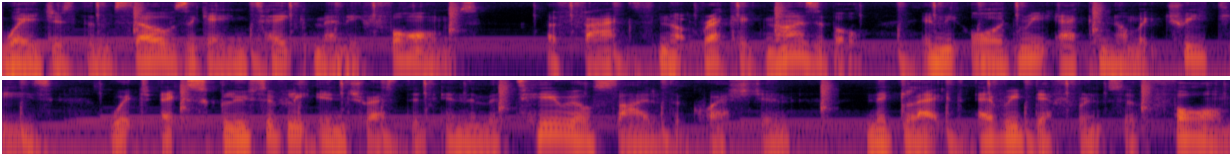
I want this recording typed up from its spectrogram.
Wages themselves again take many forms, a fact not recognisable in the ordinary economic treaties which exclusively interested in the material side of the question neglect every difference of form.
